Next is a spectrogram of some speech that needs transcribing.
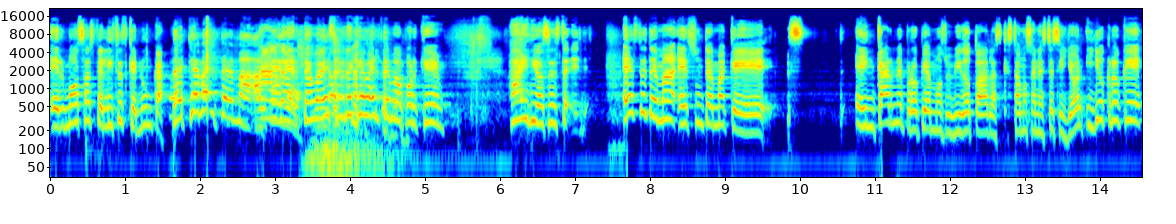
hermosas, felices que nunca. ¿De qué va el tema? A ver, te voy a decir de qué va el tema, porque, ay Dios, este, este tema es un tema que en carne propia hemos vivido todas las que estamos en este sillón y yo creo que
